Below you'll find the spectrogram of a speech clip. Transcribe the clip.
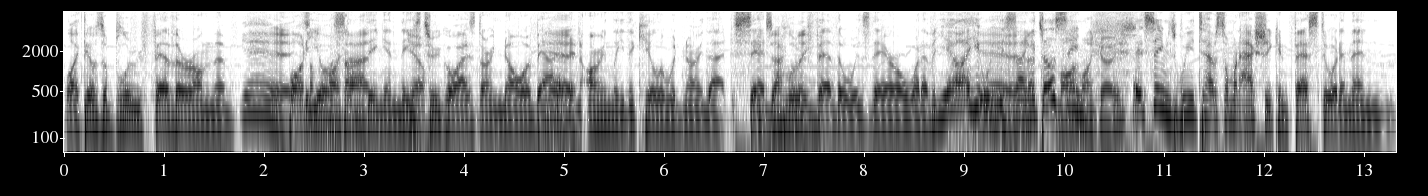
like there was a blue feather on the Yeah, body something or like that. something, and these Yeah. two guys don't know about Yeah. it, and only the killer would know that said Exactly. blue feather was there or whatever. Yeah, I hear what you're saying. It does seem it seems weird to have someone actually confess to it and then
